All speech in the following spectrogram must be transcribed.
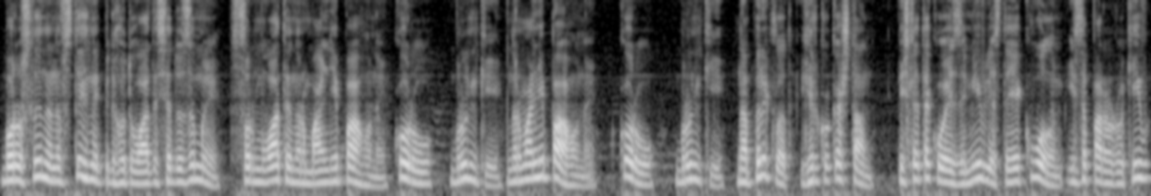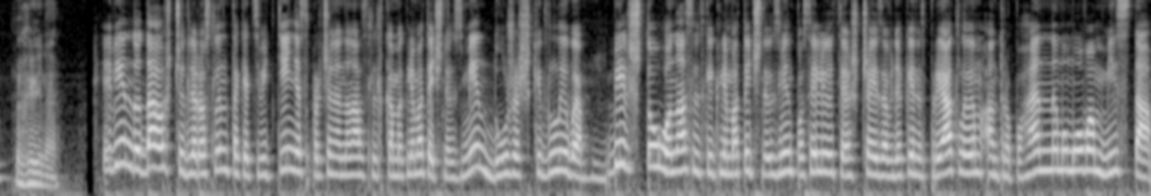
Бо рослина не встигне підготуватися до зими, сформувати нормальні пагони, кору, бруньки, нормальні пагони, кору, бруньки. Наприклад, гіркокаштан після такої зимівлі стає кволим і за пару років гине. І Він додав, що для рослин таке цвітіння, спричинене наслідками кліматичних змін, дуже шкідливе. Більш того, наслідки кліматичних змін посилюються ще й завдяки несприятливим антропогенним умовам міста.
